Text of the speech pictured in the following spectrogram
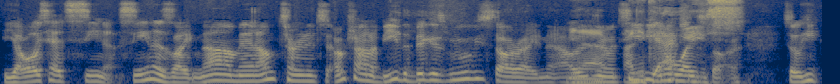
He always had Cena. Cena's like, nah, man, I'm turning into, I'm trying to be the biggest movie star right now. Yeah. You know, TV action always... star. So he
